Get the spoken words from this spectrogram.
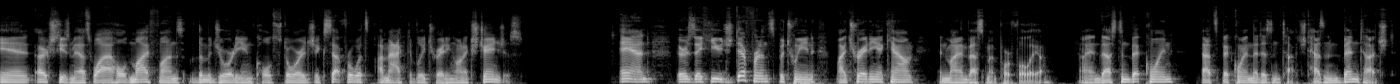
in excuse me, that's why I hold my funds the majority in cold storage except for what I'm actively trading on exchanges. And there's a huge difference between my trading account and my investment portfolio. I invest in Bitcoin. That's Bitcoin that isn't touched, hasn't been touched.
